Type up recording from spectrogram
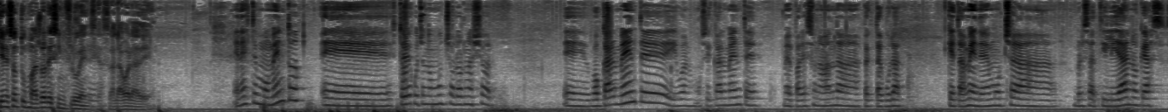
¿Quiénes son tus mayores influencias a la hora de...? En este momento eh, estoy escuchando mucho Lorna Shore. Eh, vocalmente y bueno, musicalmente me parece una banda espectacular. Que también tiene mucha versatilidad en lo que hace.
